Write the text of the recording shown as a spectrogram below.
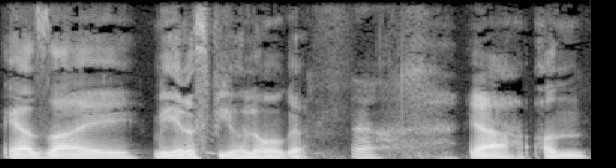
er sei Meeresbiologe. ja. Ja, und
